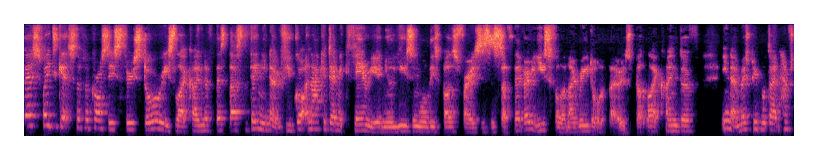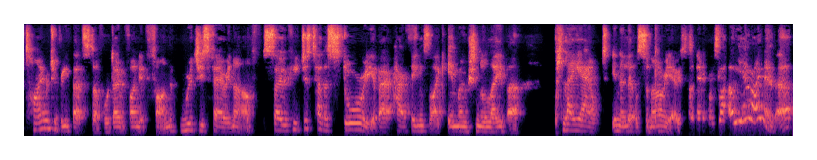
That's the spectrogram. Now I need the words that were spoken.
best way to get stuff across is through stories. Like, kind of, that's, that's the thing, you know, if you've got an academic theory and you're using all these buzz phrases and stuff, they're very useful and I read all of those. But, like, kind of, you know, most people don't have time to read that stuff or don't find it fun, which is fair enough. So, if you just tell a story about how things like emotional labor play out in a little scenario, so everyone's like, oh, yeah, I know that.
